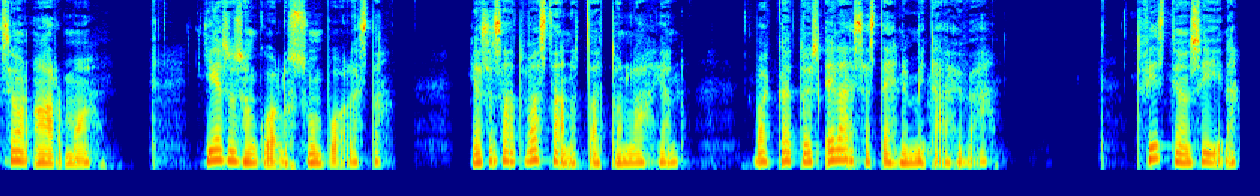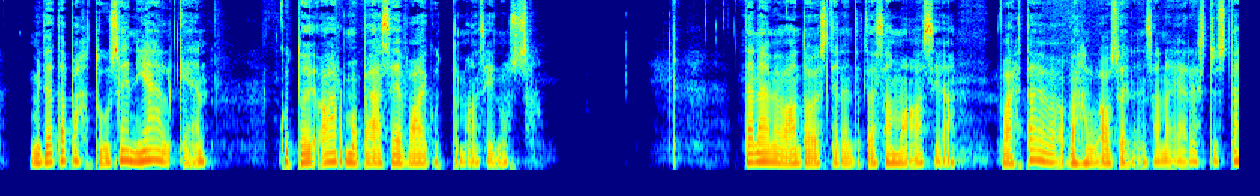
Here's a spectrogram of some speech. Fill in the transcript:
Se on armoa. Jeesus on kuollut sun puolesta, ja sä saat vastaanottaa ton lahjan – vaikka et olisi eläessäsi tehnyt mitään hyvää. Twisti on siinä, mitä tapahtuu sen jälkeen, kun toi armo pääsee vaikuttamaan sinussa. Tänään mä vaan toistelen tätä samaa asiaa, vaihtaa jo vähän lauseiden sanajärjestystä,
